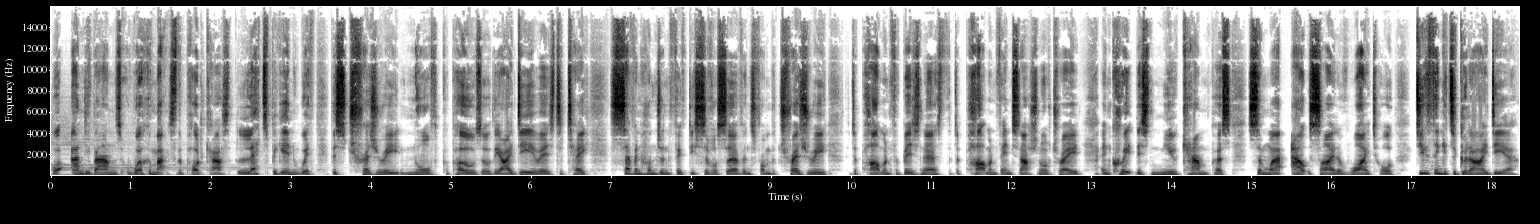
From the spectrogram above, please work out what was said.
Well, Andy Bounds, welcome back to the podcast. Let's begin with this Treasury North proposal. The idea is to take 750 civil servants from the Treasury, the Department for Business, the Department for International Trade, and create this new campus somewhere outside of Whitehall. Do you think it's a good idea?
